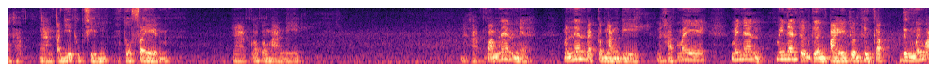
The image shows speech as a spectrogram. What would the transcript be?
นะครับ งานปานนีตทุกชิ้นตัวเฟรมนะครับก็ประมาณนี้นะครับความแน่นเนี่ยมันแน่นแบบกำลังดีนะครับ ไม่ไม่แน่นไม่แน่นจนเกินไปจนถึงกับดึงไม่ไหว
